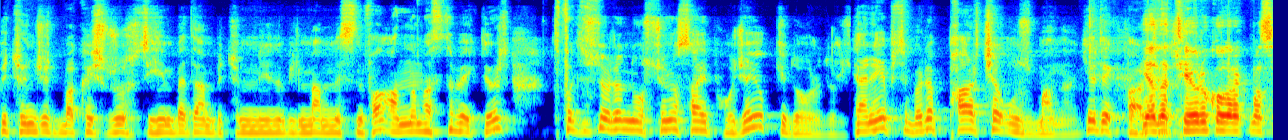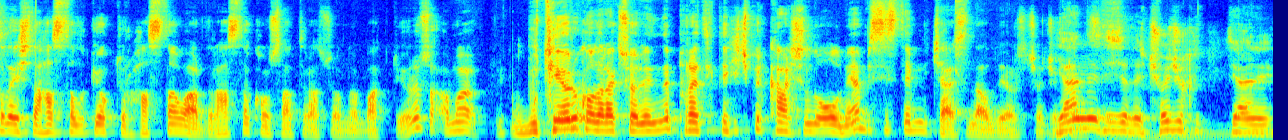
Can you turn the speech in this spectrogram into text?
bütüncül bakış, ruh, zihin, beden bütünlüğünü bilmem nesini falan anlamasını bekliyoruz. Tıp fakültesinde öyle nosyona sahip hoca yok ki doğru dürüst. Yani hepsi böyle parça uzmanı, yedek parça. Ya da teorik olarak masada işte hastalık yoktur, hasta vardır, hasta konsantrasyonuna bak diyoruz ama bu teorik olarak söylediğinde pratikte hiçbir karşılığı olmayan bir sistemin içerisinde alıyoruz çocuk. Yani neticede çocuk yani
